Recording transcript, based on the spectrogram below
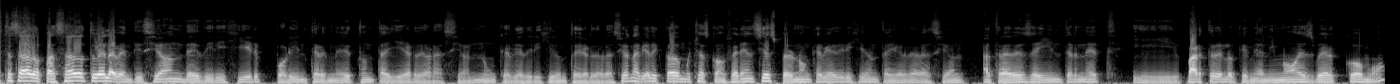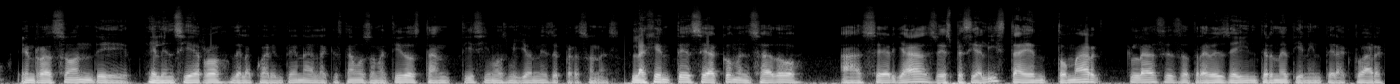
Este sábado pasado tuve la bendición de dirigir por internet un taller de oración. Nunca había dirigido un taller de oración. Había dictado muchas conferencias, pero nunca había dirigido un taller de oración a través de internet. Y parte de lo que me animó es ver cómo, en razón de el encierro de la cuarentena a la que estamos sometidos tantísimos millones de personas, la gente se ha comenzado a ser ya especialista en tomar clases a través de internet y en interactuar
